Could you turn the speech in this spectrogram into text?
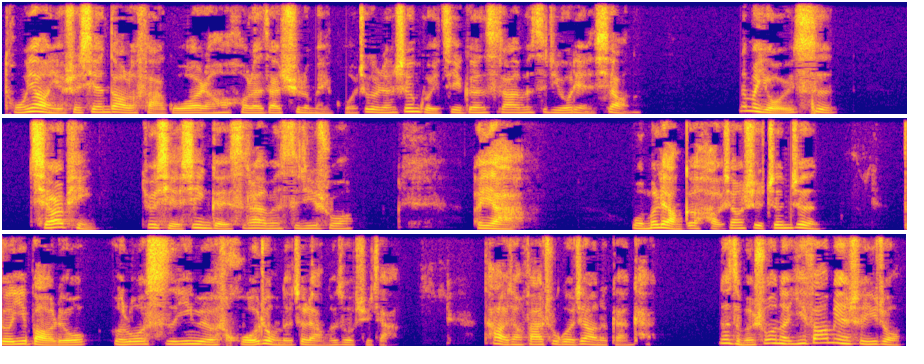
同样也是先到了法国，然后后来再去了美国。这个人生轨迹跟斯拉文斯基有点像。那么有一次，齐尔品就写信给斯拉文斯基说：“哎呀。”我们两个好像是真正得以保留俄罗斯音乐火种的这两个作曲家，他好像发出过这样的感慨。那怎么说呢？一方面是一种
